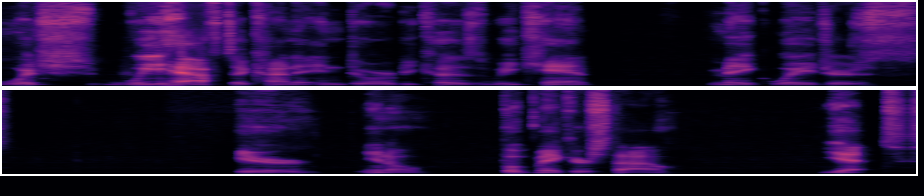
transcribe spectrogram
which we have to kind of endure because we can't make wagers here you know bookmaker style yet.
